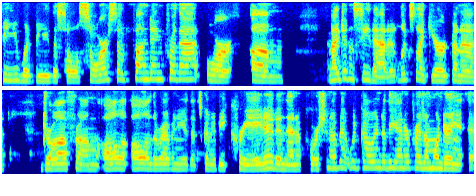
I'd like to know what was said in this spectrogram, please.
fee would be the sole source of funding for that or um, and I didn't see that. It looks like you're gonna draw from all, all of the revenue that's going to be created and then a portion of it would go into the enterprise. I'm wondering, uh,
